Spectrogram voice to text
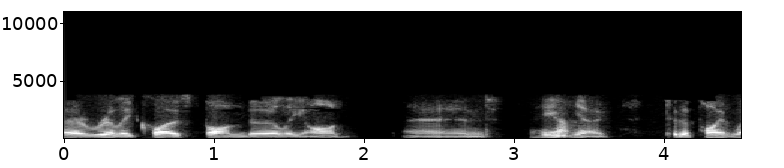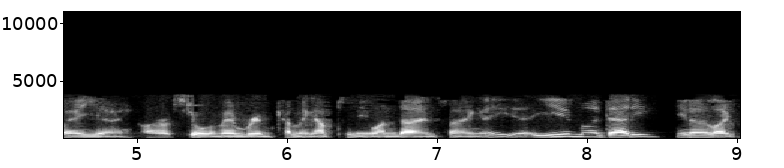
a really close bond early on, and he, Yeah. you know to the point where you know I still remember him coming up to me one day and saying, "Are you, are you my daddy?" You know, like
